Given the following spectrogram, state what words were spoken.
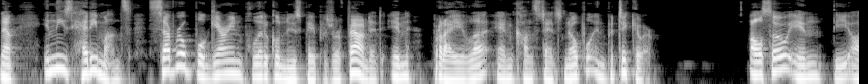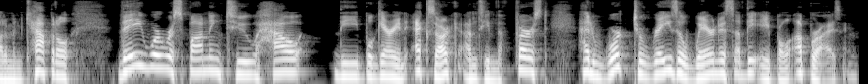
Now, in these heady months, several Bulgarian political newspapers were founded, in Brăila and Constantinople in particular. Also, in the Ottoman capital, they were responding to how the Bulgarian Exarch, Antim I, had worked to raise awareness of the April uprising.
